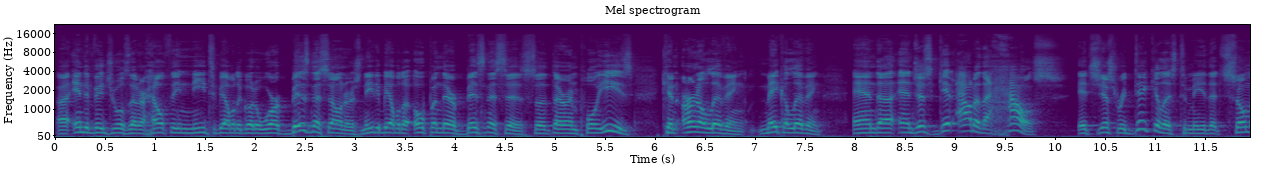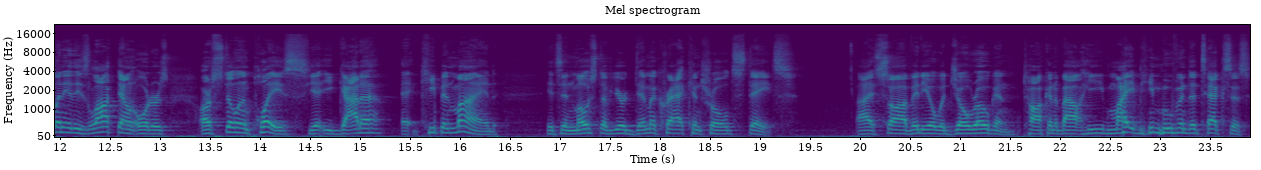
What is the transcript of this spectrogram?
uh, individuals that are healthy need to be able to go to work. Business owners need to be able to open their businesses so that their employees can earn a living, make a living, and uh, and just get out of the house it's just ridiculous to me that so many of these lockdown orders are still in place. Yet you gotta uh, keep in mind it's in most of your Democrat controlled states. I saw a video with Joe Rogan talking about he might be moving to Texas.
